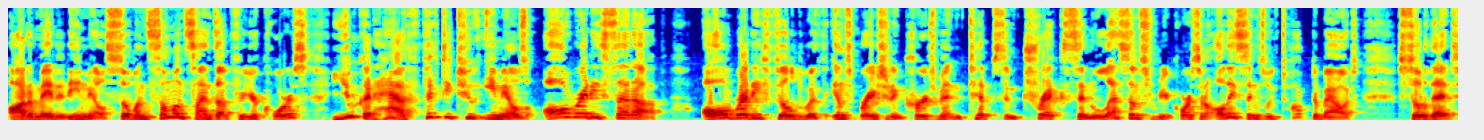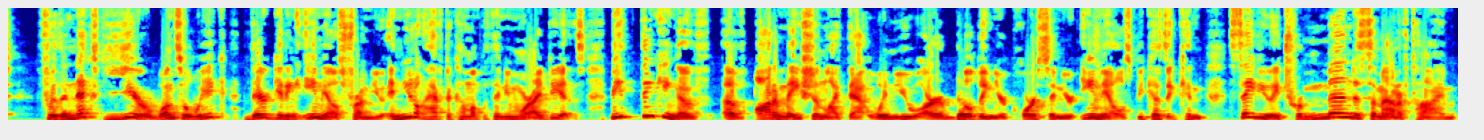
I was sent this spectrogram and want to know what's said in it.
automated emails. So when someone signs up for your course, you could have 52 emails already set up, already filled with inspiration, encouragement, and tips and tricks and lessons from your course and all these things we've talked about so that for the next year, once a week, they're getting emails from you and you don't have to come up with any more ideas. Be thinking of, of automation like that when you are building your course and your emails because it can save you a tremendous amount of time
